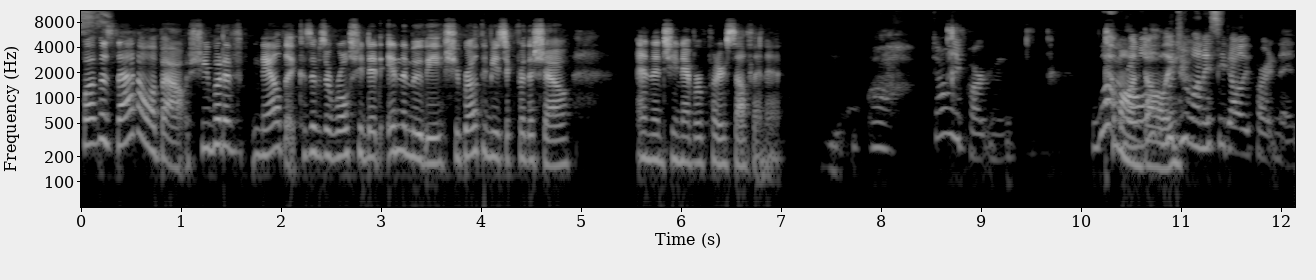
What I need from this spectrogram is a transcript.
what was that all about? She would have nailed it because it was a role she did in the movie. She wrote the music for the show and then she never put herself in it. Ugh, Dolly Parton. What Come on, Dolly. would you want to see Dolly Parton in?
